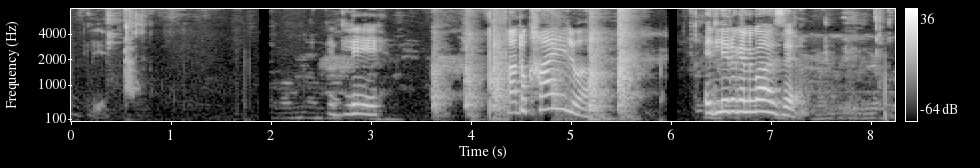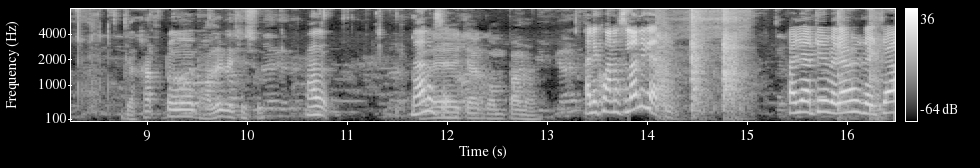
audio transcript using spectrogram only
ইডলি। ইডলি। চাহটো খাই লোৱা। ইডলিটো কেনেকুৱা হৈছে? দেখাততো ভালেই দেখিছোঁ। ভালো। ভালো হৈছে? এতিয়া গম পাম আৰু। কালি খোৱা নাছিলা নেকি ৰাতি? কালি ৰাতি বেলেগ হৈছিলে এতিয়া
